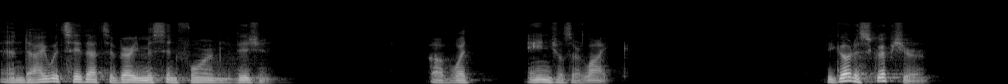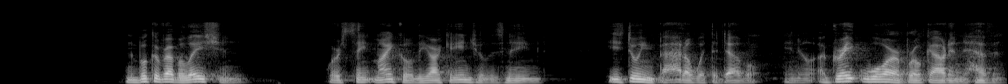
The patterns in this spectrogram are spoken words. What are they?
And I would say that's a very misinformed vision of what angels are like. If you go to scripture, in the book of Revelation, where St. Michael, the archangel, is named, he's doing battle with the devil. You know, a great war broke out in heaven.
